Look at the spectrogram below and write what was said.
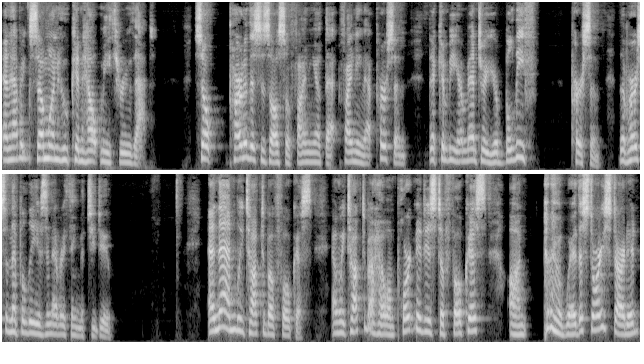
and having someone who can help me through that. So part of this is also finding out that finding that person that can be your mentor, your belief person, the person that believes in everything that you do. And then we talked about focus and we talked about how important it is to focus on where the story started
